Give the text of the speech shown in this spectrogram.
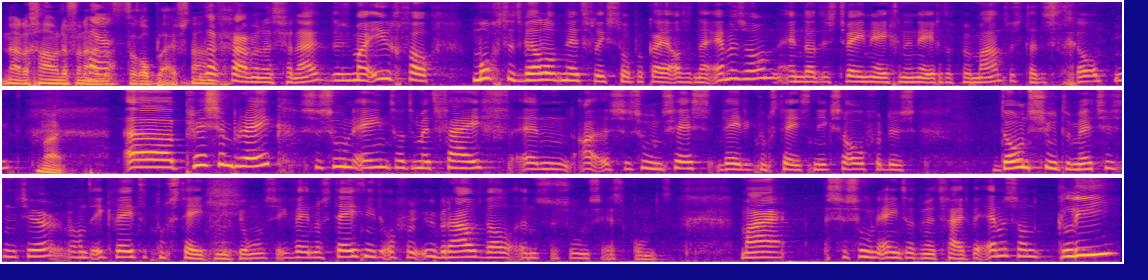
nou dan gaan we ervan uit dat het erop blijft staan. Daar gaan we het vanuit. Dus, maar in ieder geval, mocht het wel op Netflix stoppen, kan je altijd naar Amazon. En dat is 2,99 per maand, dus dat is het geld niet. Nee. Eh, Prison Break, seizoen 1 tot en met 5. En ah, seizoen 6 weet ik nog steeds niks over. Dus don't shoot the messenger. Want ik weet het nog steeds niet, jongens. Ik weet nog steeds niet of er überhaupt wel een seizoen 6 komt. Maar seizoen 1 tot en met 5 bij Amazon. Glee,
